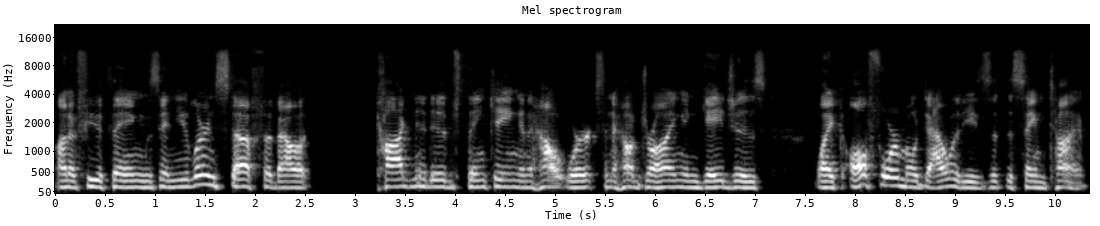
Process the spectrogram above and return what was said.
on a few things and you learn stuff about cognitive thinking and how it works and how drawing engages like all four modalities at the same time.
